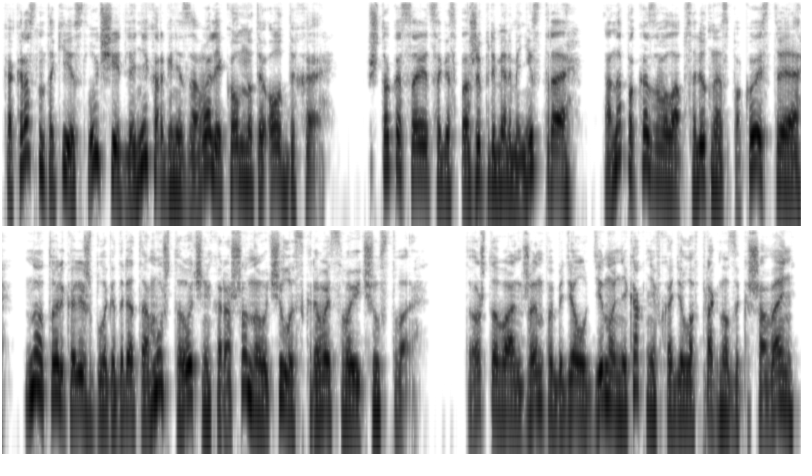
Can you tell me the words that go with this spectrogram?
как раз на такие случаи для них организовали комнаты отдыха. Что касается госпожи премьер-министра, она показывала абсолютное спокойствие, но только лишь благодаря тому, что очень хорошо научилась скрывать свои чувства. То, что Ван Джен победил Дину, никак не входило в прогнозы Кашавэнь,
